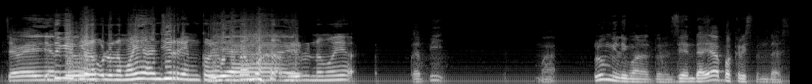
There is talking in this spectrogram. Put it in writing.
Ceweknya itu tuh. mirip Luna- Luna Maya anjir yang kalau yang Iya, pertama iya. mirip Luna Maya Tapi ma, lu milih mana tuh? Zendaya apa Kristen Dunst?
